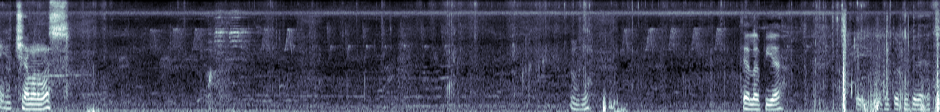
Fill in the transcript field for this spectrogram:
এই হচ্ছে আমার মাছ এই যে তেলাপিয়া এই ভিতর থেকে দেখাচ্ছি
